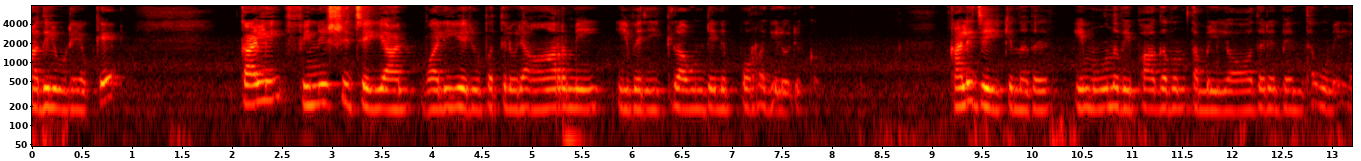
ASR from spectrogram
അതിലൂടെയൊക്കെ കളി ഫിനിഷ് ചെയ്യാൻ വലിയ രൂപത്തിൽ ഒരു ആർമി ഇവർ ഈ ഗ്രൗണ്ടിന് പുറകിലൊരുക്കും. കളി ജയിക്കുന്നത് ഈ മൂന്ന് വിഭാഗവും തമ്മിൽ യാതൊരു ബന്ധവുമില്ല.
